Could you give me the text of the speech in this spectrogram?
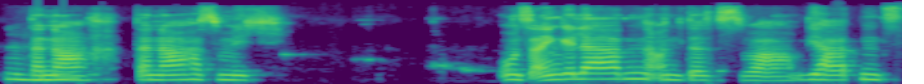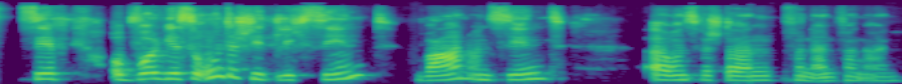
Mhm. Danach, danach hast du mich uns eingeladen und das war, wir hatten sehr, obwohl wir so unterschiedlich sind, waren und sind, äh, uns verstanden von Anfang an.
